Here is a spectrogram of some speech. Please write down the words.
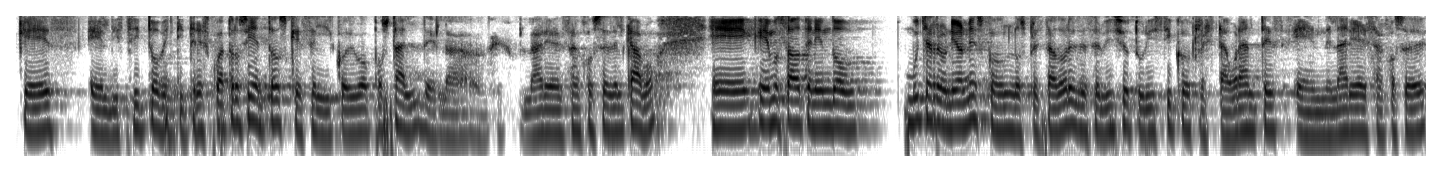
que es el distrito 23400, que es el código postal de la, del área de San José del Cabo. Eh, hemos estado teniendo muchas reuniones con los prestadores de servicios turísticos, restaurantes en el área de San José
